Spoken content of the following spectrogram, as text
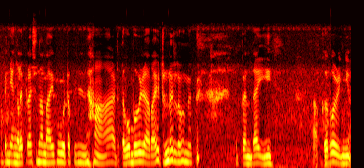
അപ്പം ഞങ്ങൾ ഇപ്രാവശ്യം നന്നായി പൂവിട്ടപ്പോൾ ആ അടുത്ത കൊമ്പ് വീഴാറായിട്ടുണ്ടല്ലോ എന്ന് ഇപ്പം എന്തായി ഒക്കെ കൊഴിഞ്ഞു.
